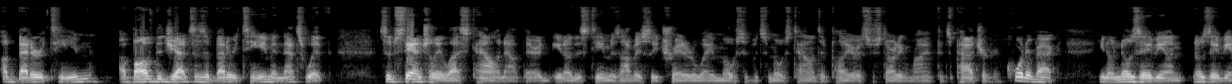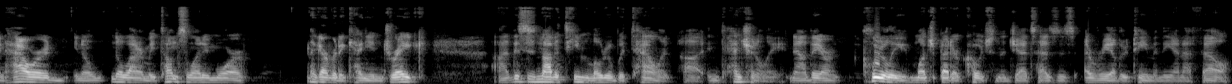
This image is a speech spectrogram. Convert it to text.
a better team above the Jets as a better team, and that's with substantially less talent out there. You know, this team has obviously traded away most of its most talented players for starting Ryan Fitzpatrick at quarterback. You know, no Xavier, no Xavier Howard. You know, no Laremy Tunsil anymore. They got rid of Kenyan Drake. Uh, this is not a team loaded with talent uh, intentionally. Now they are clearly much better coached than the Jets, as is every other team in the NFL.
